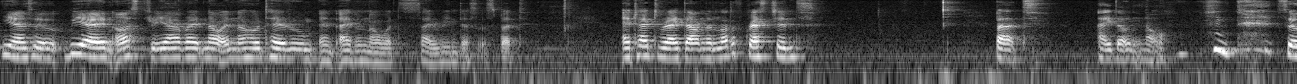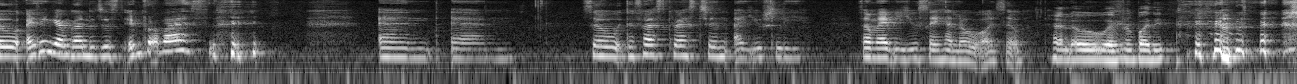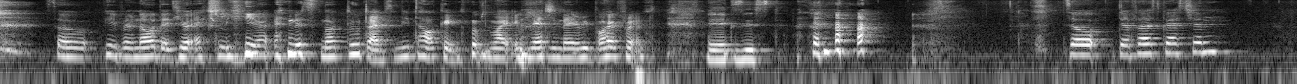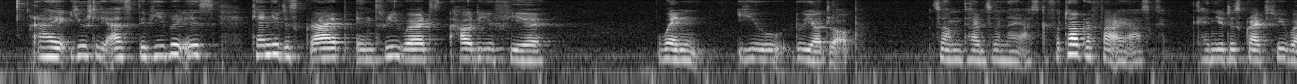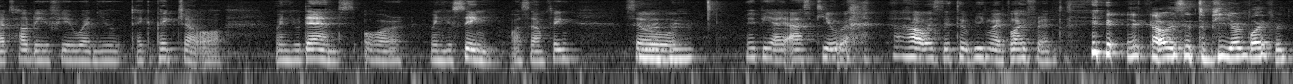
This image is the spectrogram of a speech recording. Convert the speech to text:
Yeah, so we are in Austria right now in a hotel room, and I don't know what siren this is, but I tried to write down a lot of questions, but I don't know. so I think I'm going to just improvise. and um, so the first question I usually, so maybe you say hello also. Hello, everybody. so people know that you're actually here and it's not two times me talking with my imaginary boyfriend. I exist. so, the first question I usually ask the people is Can you describe in three words how do you feel when you do your job? Sometimes, when I ask a photographer, I ask can you describe three words? How do you feel when you take a picture or when you dance or when you sing or something? So mm-hmm. maybe i ask you how is it to be my boyfriend? How is it to be your boyfriend?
